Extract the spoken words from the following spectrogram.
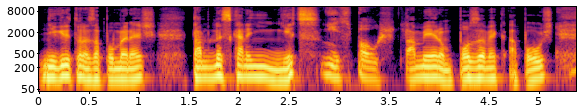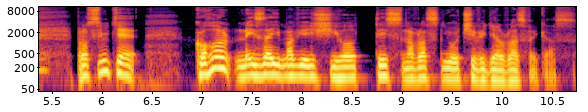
Nikdy to nezapomeneš. Tam dneska není nic, Nic, poušť. tam je jenom pozemek a poušť. Prosím tě, koho nejzajímavějšího ty jsi na vlastní oči viděl v Las Vegas?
